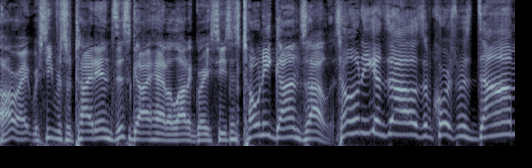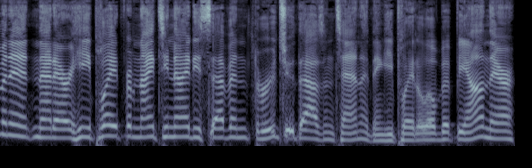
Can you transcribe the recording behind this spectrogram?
All right, receivers or tight ends. This guy had a lot of great seasons. Tony Gonzalez. Tony Gonzalez, of course, was dominant in that era. He played from 1997 through 2010. I think he played a little bit beyond there.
